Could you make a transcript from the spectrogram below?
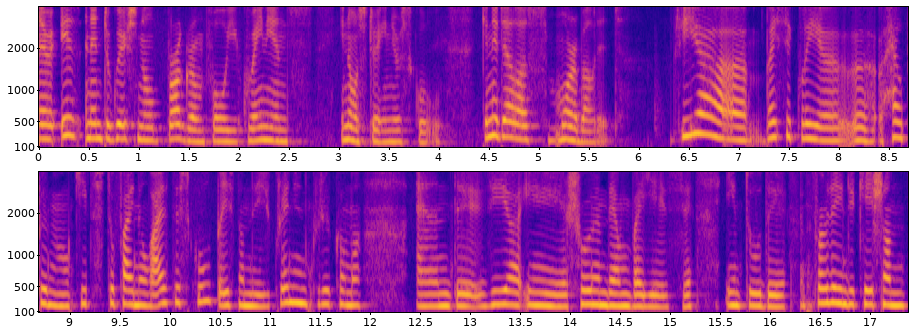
There is an integrational program for Ukrainians in Austria in your school. Can you tell us more about it? We are uh, basically uh, uh, helping kids to finalize the school based on the Ukrainian curriculum, and uh, we are showing them ways into the further education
